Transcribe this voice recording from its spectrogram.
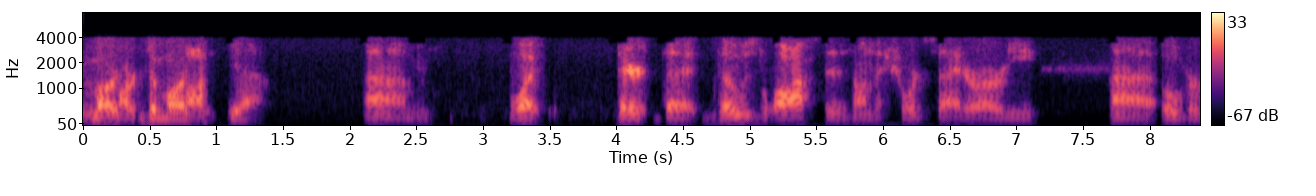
mark, mark to market. Yeah. Um, what there, the, those losses on the short side are already, uh, over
